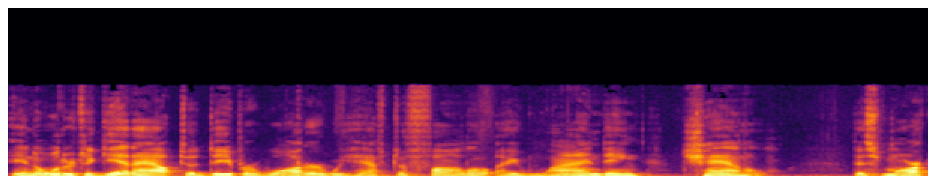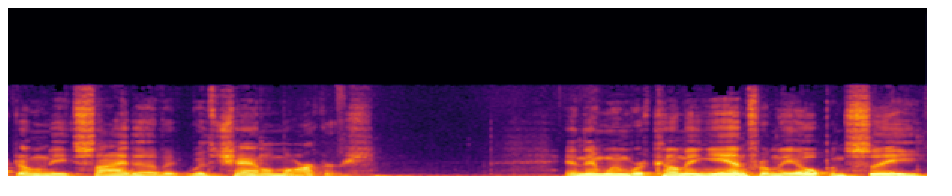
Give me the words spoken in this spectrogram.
in order to get out to deeper water, we have to follow a winding channel that's marked on each side of it with channel markers. And then when we're coming in from the open sea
